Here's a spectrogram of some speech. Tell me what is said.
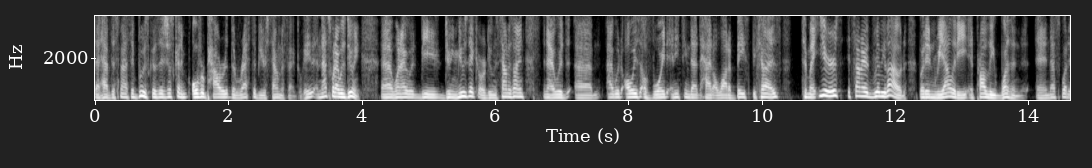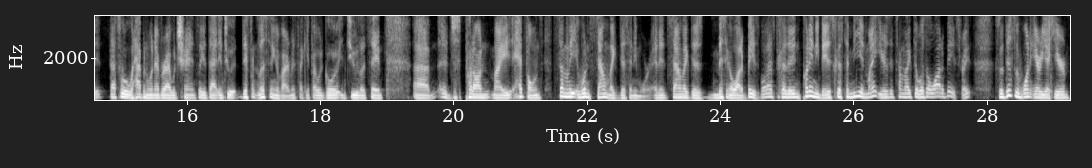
that have this massive boost because it's just gonna overpower the rest of your sound effect. Okay, and that's what I was doing uh, when I would be doing music or doing sound design, and I would um, I would always avoid anything that had a lot of bass because to my ears it sounded really loud, but in reality it probably wasn't, and that's what it that's what would happen whenever I would translate that into different listening environments. Like if I would go into, let's say, uh, just put on my headphones, suddenly it wouldn't sound like this anymore, and it sounded like there's missing a lot of bass. Well, that's because I didn't put any bass. Because to me, in my ears, it sounded like there was a lot of bass, right? So this is one area here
